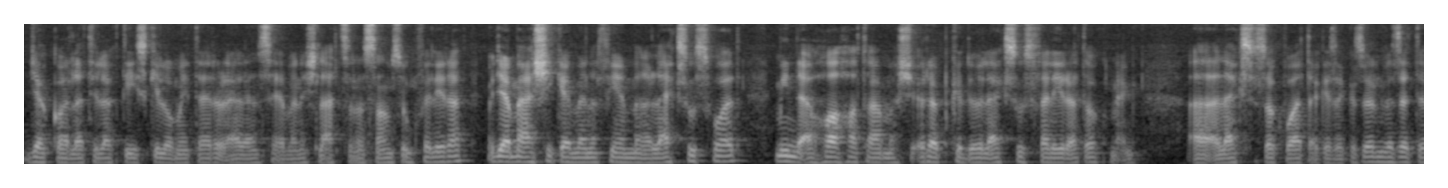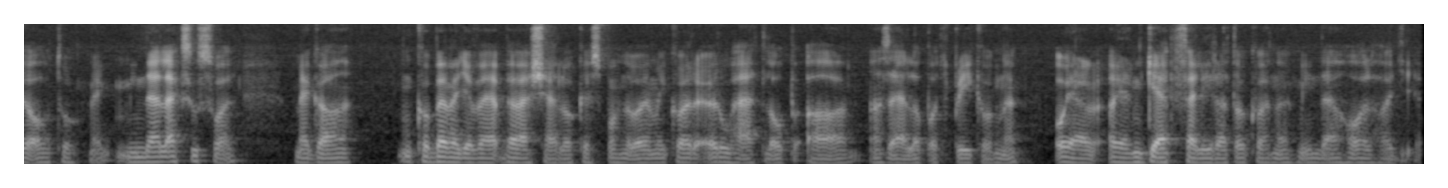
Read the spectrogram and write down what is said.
gyakorlatilag 10 kilométerről ellenszélben is látszon a Samsung felirat. Ugye a másik ebben a filmben a Lexus volt, mindenhol hatalmas röpködő Lexus feliratok, meg a Lexusok voltak ezek az önvezető autók, meg minden Lexus volt, meg a amikor bemegy a bevásárlóközpontba, amikor ruhát lop a, az ellopott precognak olyan, olyan gap feliratok vannak mindenhol, hogy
